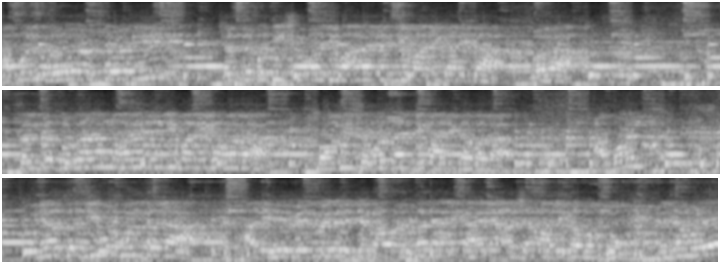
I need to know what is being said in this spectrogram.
आपण गरोदर छत्रपती शिवाजी महाराजांची मालिका ऐका बघा. संत तुकाराम महाराजांची मालिका बघा. स्वामी समर्थांची मालिका बघा. आपण तुझ्यात जीव गुंतला. आणि हे वेगवेगळे जगावर झाले आणि काय नाही अशा मालिका बघतो. त्याच्यामुळे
